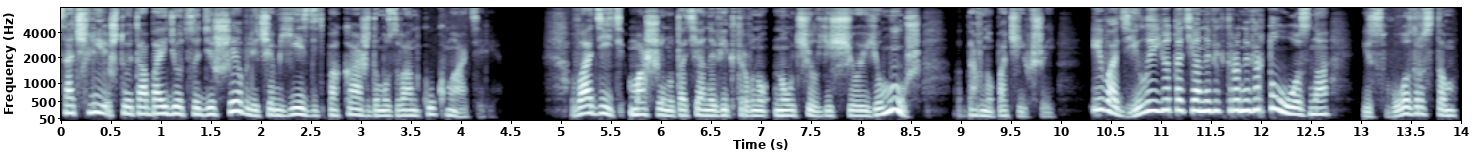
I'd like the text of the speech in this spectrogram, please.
сочли, что это обойдется дешевле, чем ездить по каждому звонку к матери. Водить машину Татьяна Викторовну научил еще ее муж, давно почивший, и водила ее Татьяна Викторовна виртуозно и с возрастом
